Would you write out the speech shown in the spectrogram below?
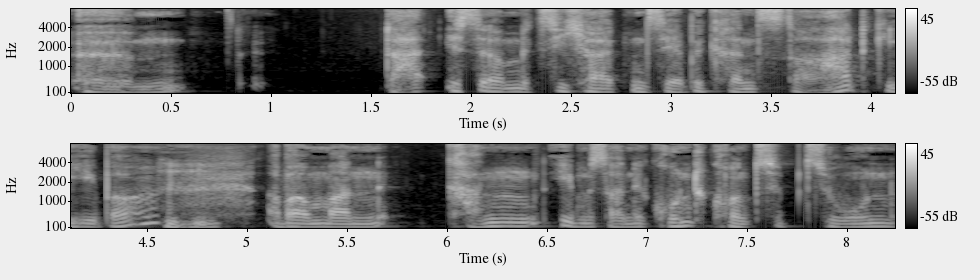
Ähm, da ist er mit Sicherheit ein sehr begrenzter Ratgeber, mhm. aber man kann eben seine Grundkonzeption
